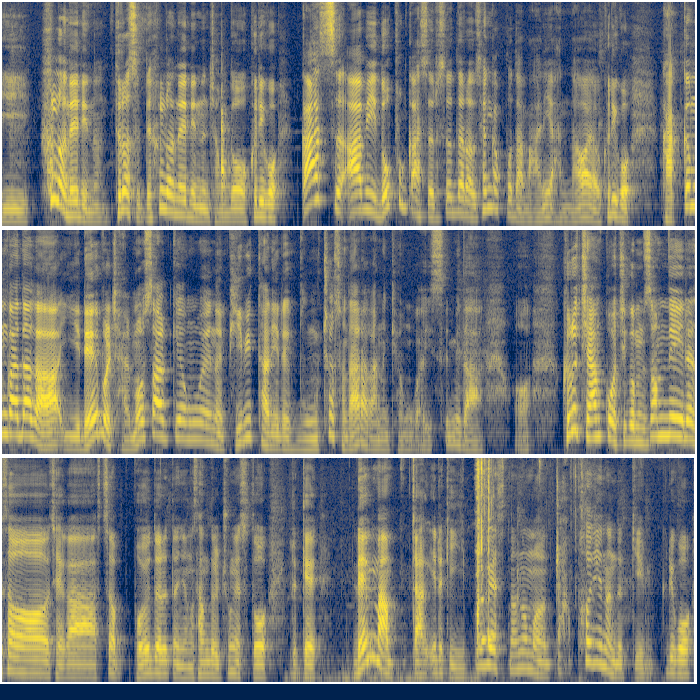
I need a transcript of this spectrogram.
이 흘러내리는 들었을 때 흘러내리는 정도 그리고 가스 압이 높은 가스를 쓰더라도 생각보다 많이 안 나와요. 그리고 가끔 가다가 이 랩을 잘못 쌀 경우에는 비비탄이 뭉쳐서 날아가는 경우가 있습니다. 어, 그렇지 않고 지금 썸네일에서 제가 앞서 보여드렸던 영상들 중에서도 이렇게 랩만 딱 이렇게 이쁘게 싸놓으면 쫙 퍼지는 느낌. 그리고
